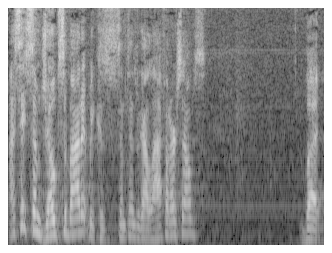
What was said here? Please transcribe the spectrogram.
I say some jokes about it because sometimes we got to laugh at ourselves. But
